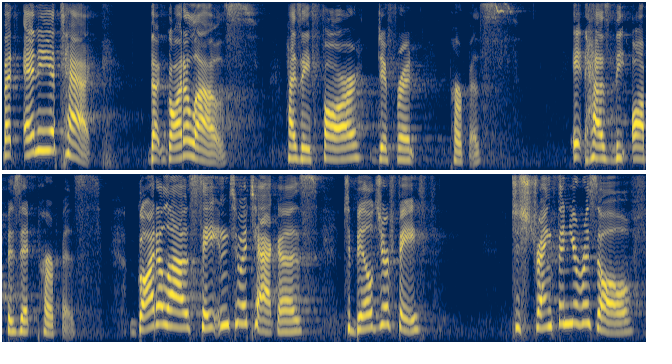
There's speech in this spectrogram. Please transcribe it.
But any attack that God allows has a far different purpose. It has the opposite purpose. God allows Satan to attack us to build your faith, to strengthen your resolve,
